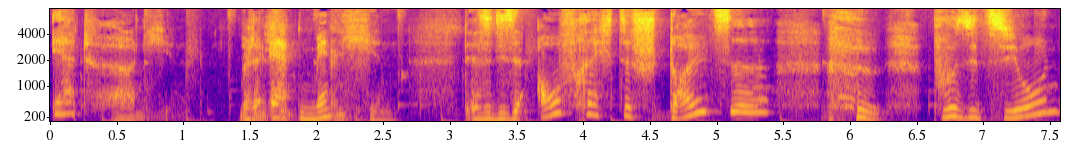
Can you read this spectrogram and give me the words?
Erdhörnchen oder Männchen. Erdmännchen. Also diese aufrechte, stolze Position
